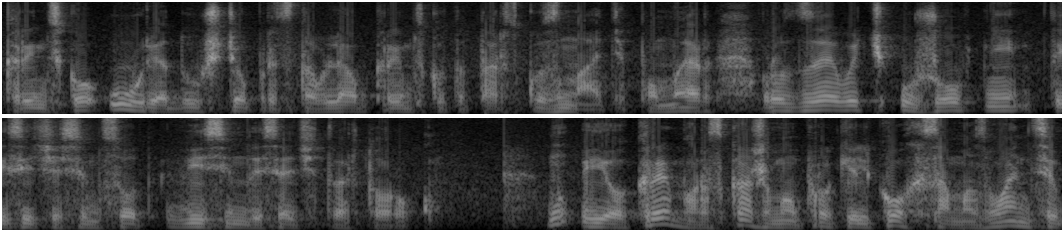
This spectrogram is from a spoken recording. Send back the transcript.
кримського уряду, що представляв кримсько-татарську знать. Помер Родзевич у жовтні 1784 року. Ну і окремо розкажемо про кількох самозванців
